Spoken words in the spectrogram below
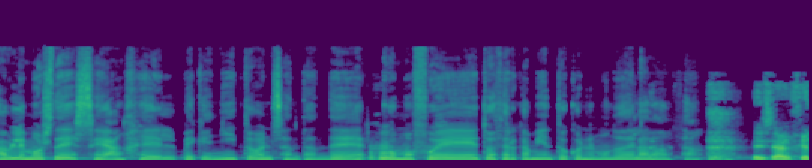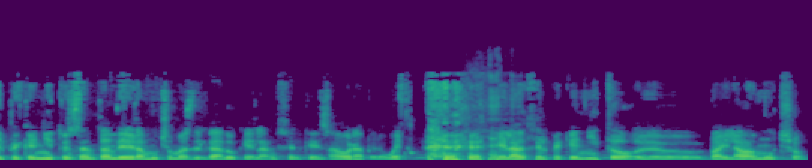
Hablemos de ese ángel pequeñito en Santander. ¿Cómo fue tu acercamiento con el mundo de la danza? Ese ángel pequeñito en Santander era mucho más delgado que el ángel que es ahora, pero bueno. el ángel pequeñito eh, bailaba mucho,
